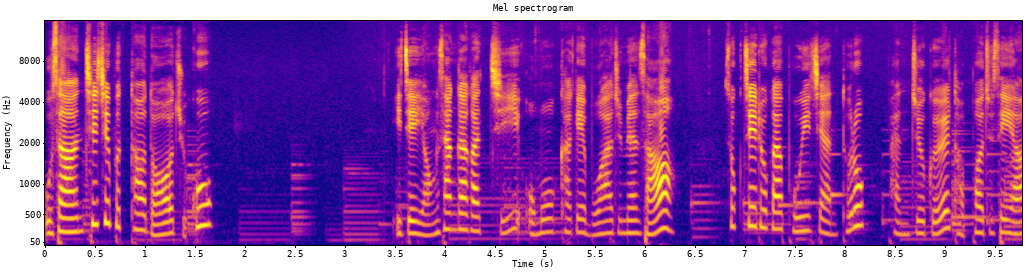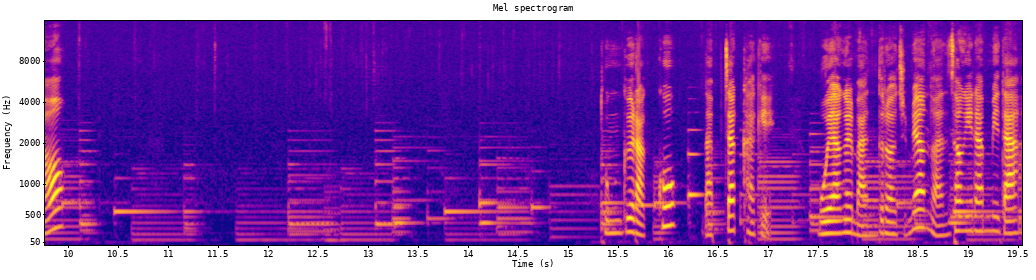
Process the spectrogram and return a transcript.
우선 치즈부터 넣어주고 이제 영상과 같이 오목하게 모아주면서 속재료가 보이지 않도록 반죽을 덮어주세요. 동그랗고 납작하게 모양을 만들어주면 완성이랍니다.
